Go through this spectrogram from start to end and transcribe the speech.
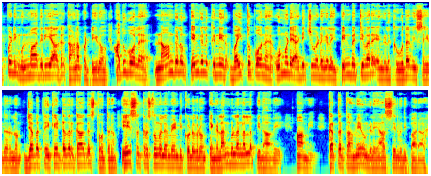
எப்படி முன்மாதிரியாக காணப்பட்டீரோ அதுபோல நாங்களும் எங்களுக்கு நீர் வைத்து போன உம்முடைய அடிச்சுவடுகளை பின்பற்றி வர எங்களுக்கு உதவி செய்தருளும். ஜபத்தை கேட்டதற்காக ஸ்தோத்திரம். இயேசு கிறிஸ்து மூலம் வேண்டிக் கொள்கிறோம். எங்கள் அன்புள்ள நல்ல பிதாவே ஆமீன். கர்த்தத்தாமே உங்களை ஆசீர்வதிப்பாராக.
